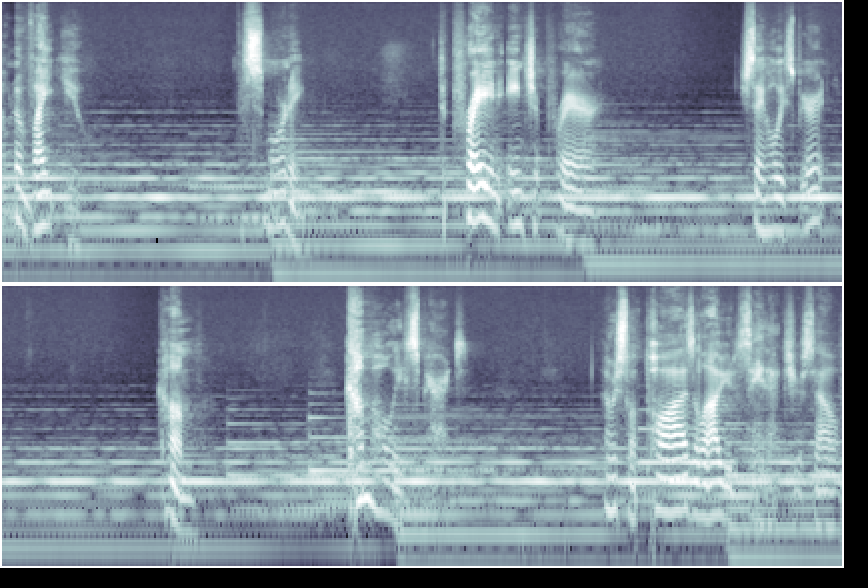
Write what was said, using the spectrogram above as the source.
I want to invite you this morning to pray an ancient prayer. You say, Holy Spirit, Come. Come, Holy Spirit. I just want to pause, allow you to say that to yourself.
